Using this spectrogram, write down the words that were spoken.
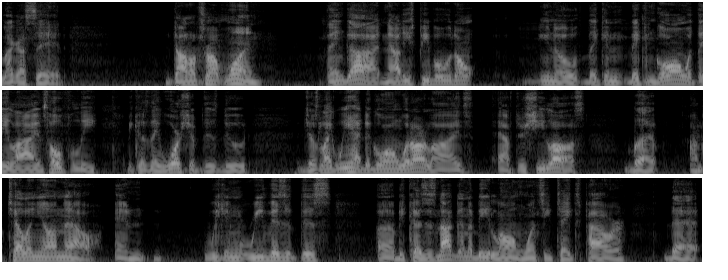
like I said, Donald Trump won. Thank God. Now these people who don't, you know, they can they can go on with their lives, hopefully, because they worship this dude just like we had to go on with our lives after she lost. But I'm telling y'all now, and we can revisit this uh, because it's not going to be long once he takes power that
